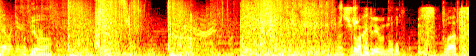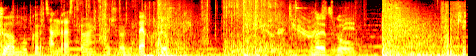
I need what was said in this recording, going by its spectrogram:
Я его не вижу. Убил его. У нас чувак ливнул. Ладно, а ну-ка. Сандра строим. А еще. Б поможет. Let's go. Окей.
